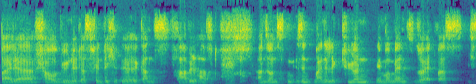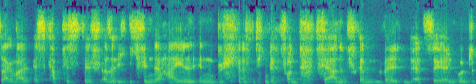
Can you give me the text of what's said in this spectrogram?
bei der Schaubühne, das finde ich äh, ganz fabelhaft. Ansonsten sind meine Lektüren im Moment so etwas, ich sage mal, eskapistisch. Also ich, ich finde Heil in Büchern, die mir von fernen, fremden Welten erzählen und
